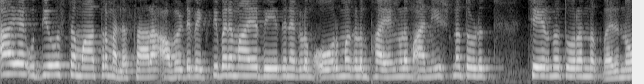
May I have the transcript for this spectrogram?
ആയ ഉദ്യോഗസ്ഥ മാത്രമല്ല സാറ അവരുടെ വ്യക്തിപരമായ വേദനകളും ഓർമ്മകളും ഭയങ്ങളും അന്വേഷണത്തോട് ചേർന്ന് തുറന്നു വരുന്നു.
